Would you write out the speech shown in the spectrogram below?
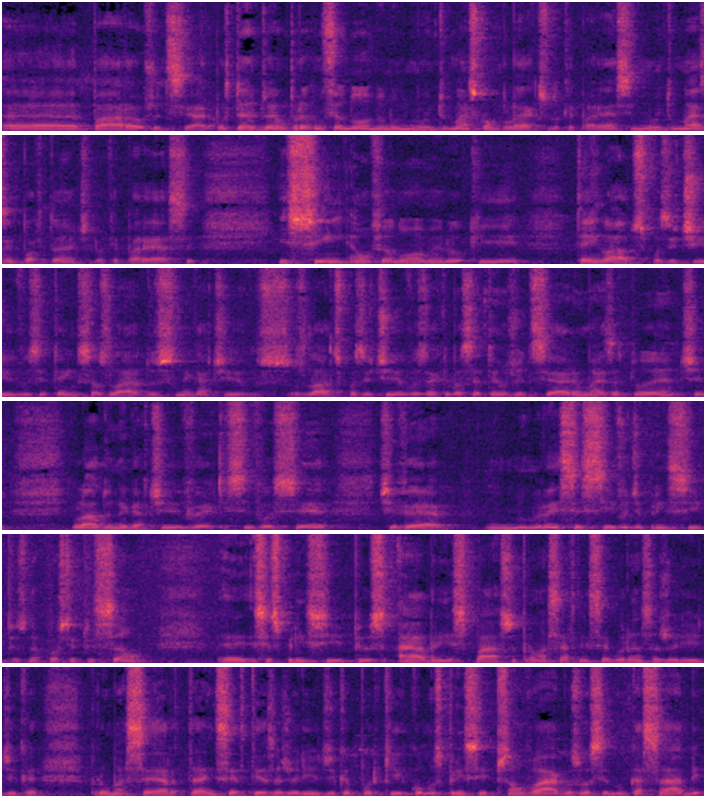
uh, para o judiciário. Portanto, é um, um fenômeno muito mais complexo do que parece, muito mais importante do que parece e sim, é um fenômeno que tem lados positivos e tem seus lados negativos. Os lados positivos é que você tem um judiciário mais atuante, o lado negativo é que se você tiver um número excessivo de princípios na Constituição, esses princípios abrem espaço para uma certa insegurança jurídica, para uma certa incerteza jurídica, porque, como os princípios são vagos, você nunca sabe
